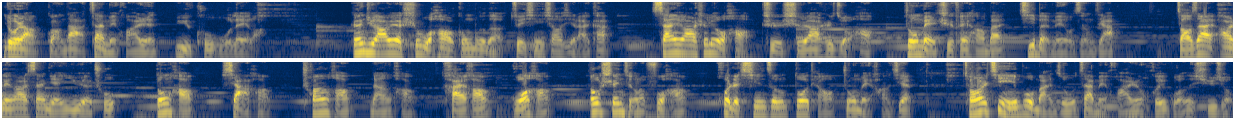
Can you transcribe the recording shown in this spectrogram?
又让广大在美华人欲哭无泪了。根据2月15号公布的最新消息来看。三月二十六号至十月二十九号，中美直飞航班基本没有增加。早在二零二三年一月初，东航、厦航、川航、南航、海航、国航都申请了复航或者新增多条中美航线，从而进一步满足在美华人回国的需求。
